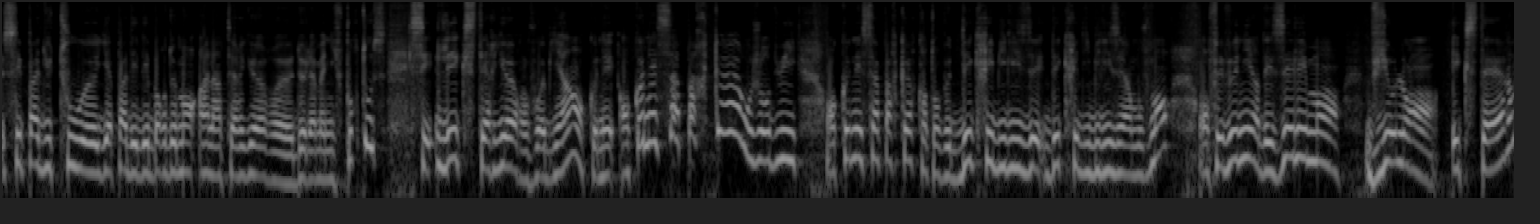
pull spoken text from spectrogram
c'est pas du tout, euh, il n'y a pas des débordements à l'intérieur de la manif pour tous. C'est l'extérieur, on voit bien, on connaît, on connaît ça par cœur aujourd'hui. On connaît ça par cœur quand on veut décrédibiliser, décrédibiliser un mouvement on fait venir des éléments violents externes,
